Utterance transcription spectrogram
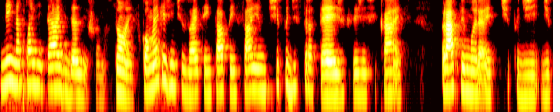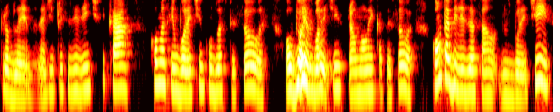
nem na qualidade das informações, como é que a gente vai tentar pensar em um tipo de estratégia que seja eficaz para aprimorar esse tipo de, de problema? Né? A gente precisa identificar Como assim um boletim com duas pessoas? Ou dois boletins para uma única pessoa? Contabilização dos boletins,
